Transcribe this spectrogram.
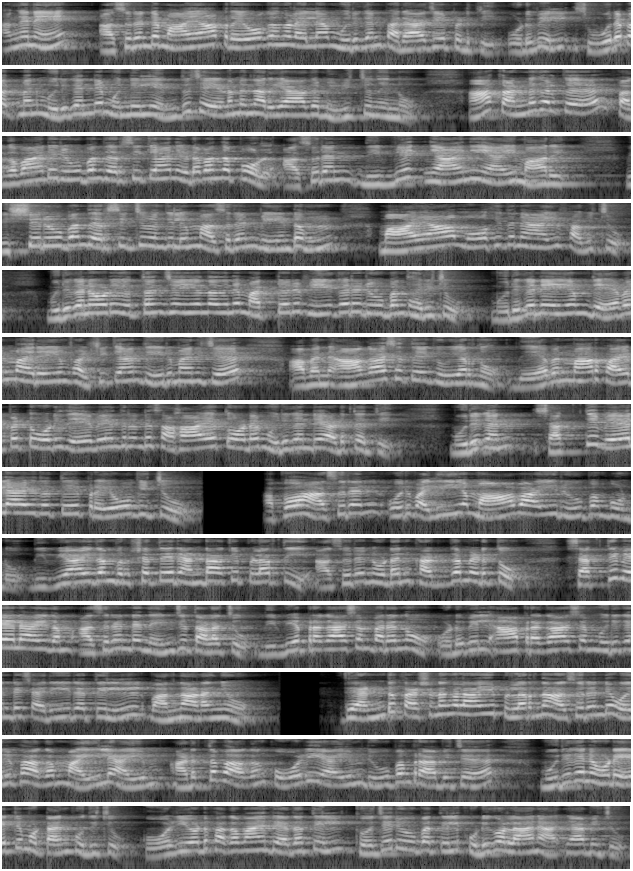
അങ്ങനെ അസുരന്റെ മായാപ്രയോഗങ്ങളെല്ലാം മുരുകൻ പരാജയപ്പെടുത്തി. ഒടുവിൽ ശൂരപത്മൻ മുരുകന്റെ മുന്നിൽ എന്തു ചെയ്യണമെന്നറിയാതെ മിഴിച്ചു നിന്നു. ആ കണ്ണുകൾക്ക് ഭഗവാന്റെ രൂപം ദർശിക്കാൻ ഇടവന്നപ്പോൾ അസുരൻ ദിവ്യജ്ഞാനിയായി മാറി. വിശ്വരൂപം ദർശിച്ചുവെങ്കിലും അസുരൻ വീണ്ടും മായാമോഹിതനായി ഭവിച്ചു. മുരുകനോട് യുദ്ധം ചെയ്യുന്നതിന് മറ്റൊരു ഭീകര രൂപം ധരിച്ചു. മുരുകനെയും ദേവന്മാരെയും ഭക്ഷിക്കാൻ തീരുമാനിച്ച് അവൻ ആകാശത്തേക്ക് ഉയർന്നു. ദേവന്മാർ ഭയപ്പെട്ടോടി ദേവേന്ദ്രന്റെ സഹായത്തോടെ മുരുകന്റെ അടുത്തെത്തി. മുരുകൻ ശക്തി വേലായുധത്തെ പ്രയോഗിച്ചു. അപ്പോൾ അസുരൻ ഒരു വലിയ മാവായി രൂപം പൂണ്ടു. ദിവ്യായുധം വൃക്ഷത്തെ രണ്ടാക്കി പിളർത്തി അസുരൻ ഉടൻ ഖഡ്ഗമെടുത്തു ശക്തിവേലായുധം അസുരന്റെ നെഞ്ചു തളച്ചു. ദിവ്യപ്രകാശം പരന്നു. ഒടുവിൽ ആ പ്രകാശം മുരുകന്റെ ശരീരത്തിൽ വന്നണഞ്ഞു. രണ്ടു കഷണങ്ങളായി പിളർന്ന അസുരന്റെ ഒരു ഭാഗം മയിലായും അടുത്ത ഭാഗം കോഴിയായും രൂപം പ്രാപിച്ച് മുരുകനോട് ഏറ്റുമുട്ടാൻ കുതിച്ചു. കോഴിയോട് ഭഗവാൻ രഥത്തിൽ ധ്വജരൂപത്തിൽ കുടികൊള്ളാൻ ആജ്ഞാപിച്ചു.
